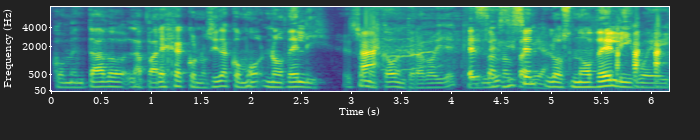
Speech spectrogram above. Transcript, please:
comentado, la pareja conocida como Nodeli. Eso me ah. acabo de enterar hoy, ¿eh? Que les dicen los Nodeli, güey.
